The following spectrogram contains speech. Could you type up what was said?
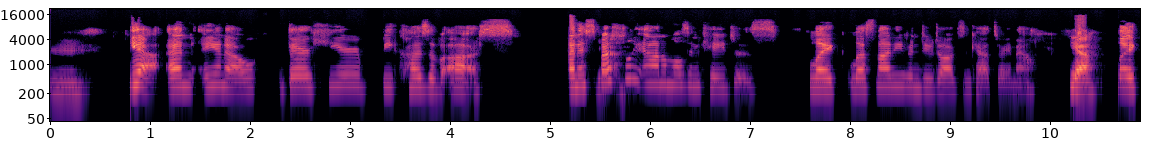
Mm. Yeah, and you know, they're here because of us. And especially yeah. animals in cages. Like, let's not even do dogs and cats right now. Yeah. Like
